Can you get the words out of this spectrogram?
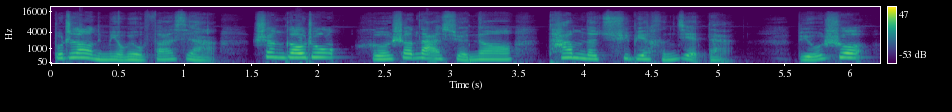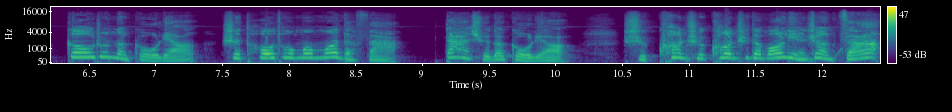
不知道你们有没有发现啊？上高中和上大学呢，他们的区别很简单。比如说，高中的狗粮是偷偷摸摸的发，大学的狗粮是哐哧哐哧的往脸上砸。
